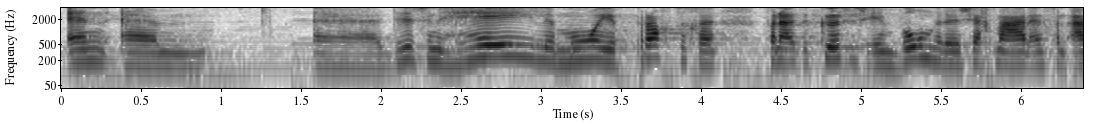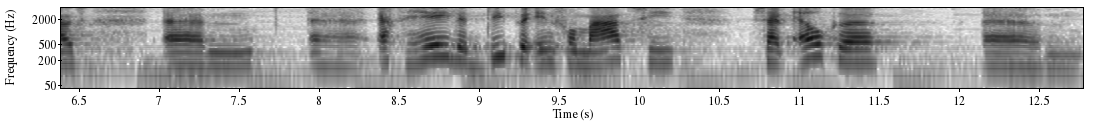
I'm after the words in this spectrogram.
En um, uh, dit is een hele mooie, prachtige, vanuit de cursus in wonderen, zeg maar, en vanuit um, uh, echt hele diepe informatie zijn elke Um,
